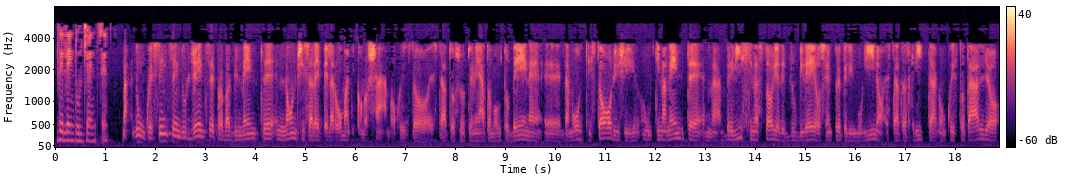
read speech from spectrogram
delle indulgenze. Ma dunque, senza indulgenze probabilmente non ci sarebbe la Roma che conosciamo, questo è stato sottolineato molto bene eh, da molti storici, ultimamente una brevissima storia del Giubileo, sempre per il Mulino, è stata scritta con questo taglio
